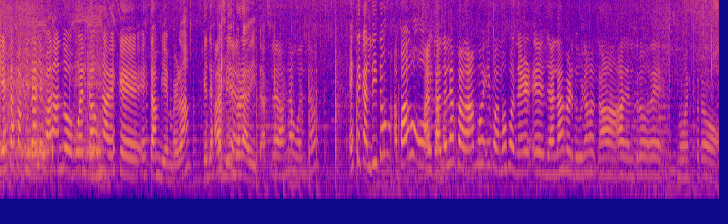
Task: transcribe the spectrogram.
Y estas papitas les va dando vuelta una vez que están bien, ¿verdad? Que ya están Así bien es. doraditas. Le das la vuelta. ¿Este caldito apago o Al caldo le apagamos y podemos poner eh, ya las verduras acá adentro de nuestro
